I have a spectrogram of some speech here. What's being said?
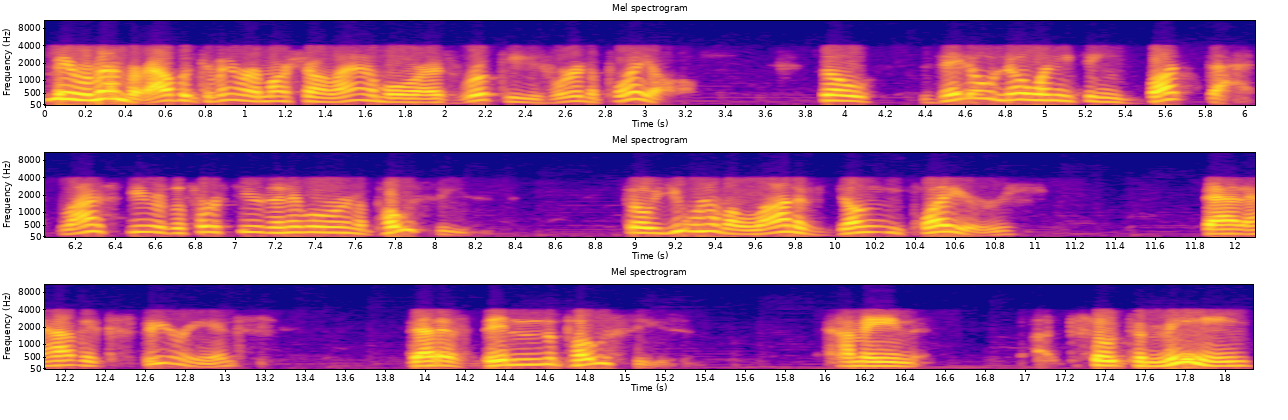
I mean, remember, Alvin Kamara and Marshon Lattimore as rookies were in the playoffs. So they don't know anything but that. Last year was the first year they never were in a postseason. So you have a lot of young players that have experience that have been in the postseason. I mean, so to me,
